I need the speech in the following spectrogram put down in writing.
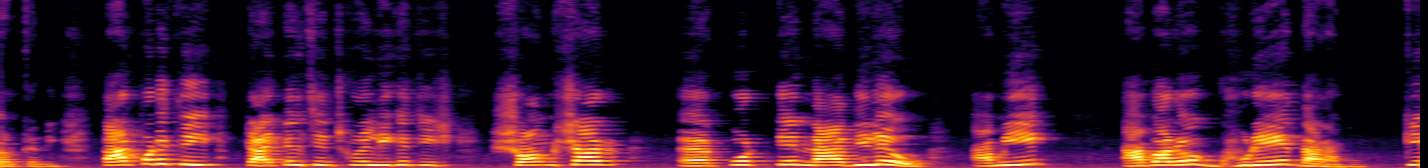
দরকার নেই। তারপরে তুই টাইটেল চেঞ্জ করে লিখেছিস, সংসার করতে না দিলেও আমি আবারও ঘুরে দাঁড়াবো। কে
